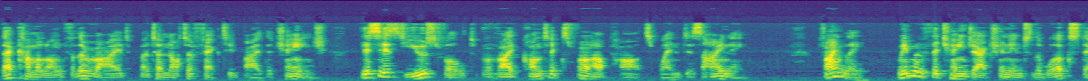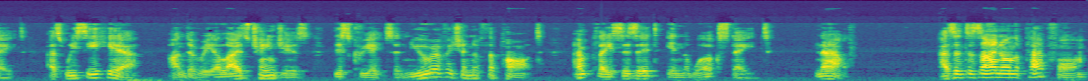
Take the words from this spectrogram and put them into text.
that come along for the ride but are not affected by the change. This is useful to provide context for our parts when designing. Finally, we move the change action into the work state. As we see here, under Realize Changes, this creates a new revision of the part and places it in the work state. Now, as a designer on the platform,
